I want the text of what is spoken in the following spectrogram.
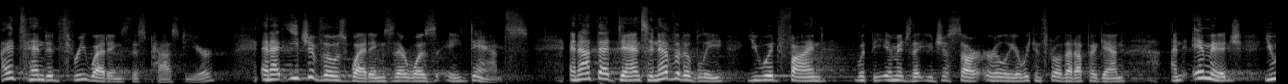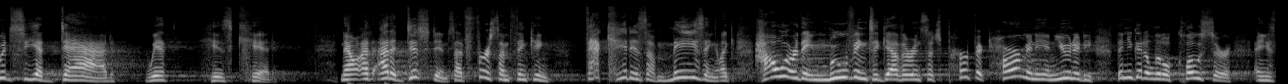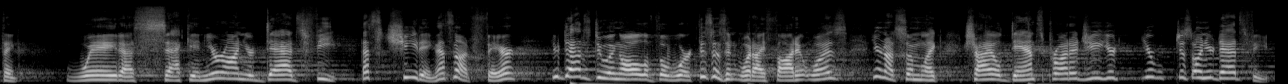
I attended three weddings this past year, and at each of those weddings, there was a dance. And at that dance, inevitably, you would find, with the image that you just saw earlier, we can throw that up again, an image, you would see a dad with his kid. Now, at, at a distance, at first, I'm thinking, that kid is amazing. Like, how are they moving together in such perfect harmony and unity? Then you get a little closer and you think, wait a second, you're on your dad's feet. That's cheating. That's not fair. Your dad's doing all of the work. This isn't what I thought it was. You're not some like child dance prodigy. You're, you're just on your dad's feet.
